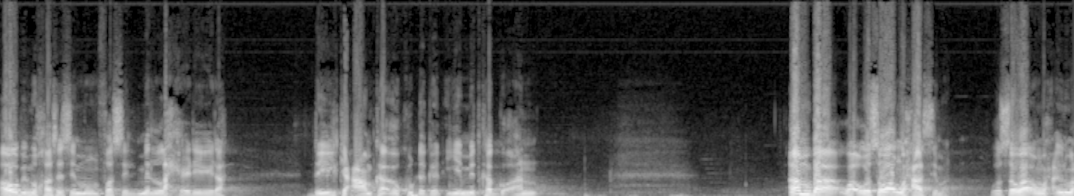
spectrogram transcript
aw bimukhasisin munfasil mid la xidhiidha daliilka caamka oo ku dhegan iyo mid ka go-an. Amba wasawaan waxaa siman wasawaan inuu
